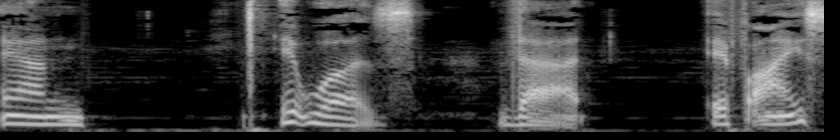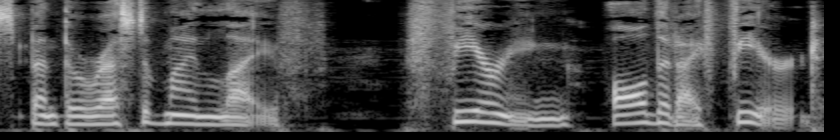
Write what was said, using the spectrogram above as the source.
And it was that if I spent the rest of my life fearing all that I feared,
